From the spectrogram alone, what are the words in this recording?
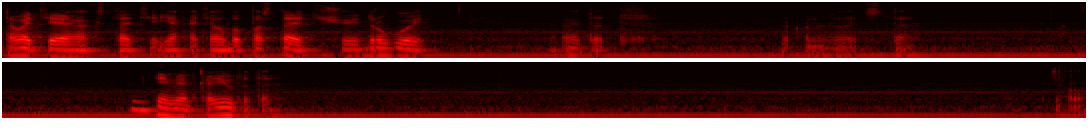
Давайте, кстати, я хотел бы поставить еще и другой. Этот... Как он называется-то? Где медкаюта-то? Вот.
